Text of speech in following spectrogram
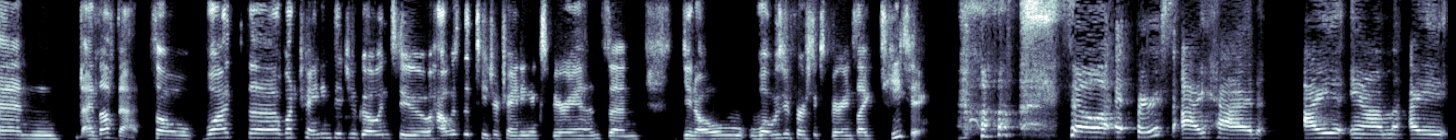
and I love that. So, what uh, what training did you go into? How was the teacher training experience? And you know, what was your first experience like teaching? so, at first, I had I am I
